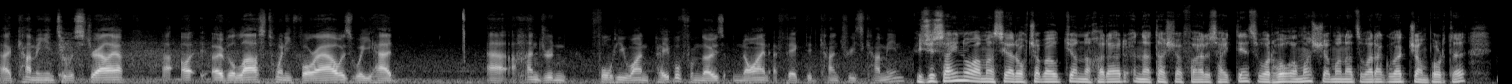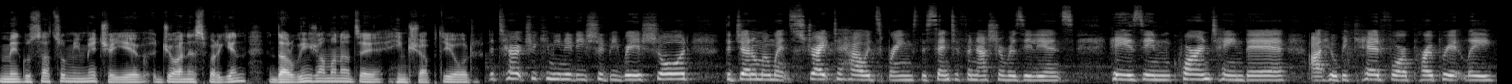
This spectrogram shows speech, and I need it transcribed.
uh, coming into Australia. Uh, over the last 24 hours, we had uh, 100 41 people from those nine affected countries come in. Հյուսիսային Օամասի առողջապահության նախարար Նատաշա Ֆարես հայտնեց, որ հողամաս ժամանած վարակված ճամփորդը մեգուսացումի մեջ է եւ Ջոհանեսբուրգեն Դարվին ժամանած է 5 շաբթի օր։ The territory community should be reassured. The gentleman went straight to Howard Springs, the Centre for National Resilience. He is in quarantine there. Uh, he'll be cared for appropriately.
